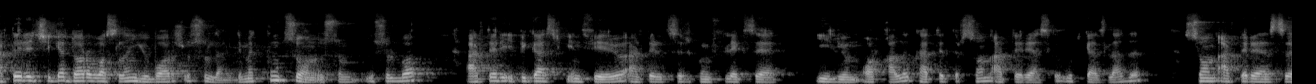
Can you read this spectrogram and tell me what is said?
Arteriya ichiga dori vositalarini yuborish usullari. Demak punksion usul bor. Arteriya epigastrik inferior arteriya sirkumfleksiya ilium orqali kateter son arteriyasiga o'tkaziladi. Son arteriyasi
